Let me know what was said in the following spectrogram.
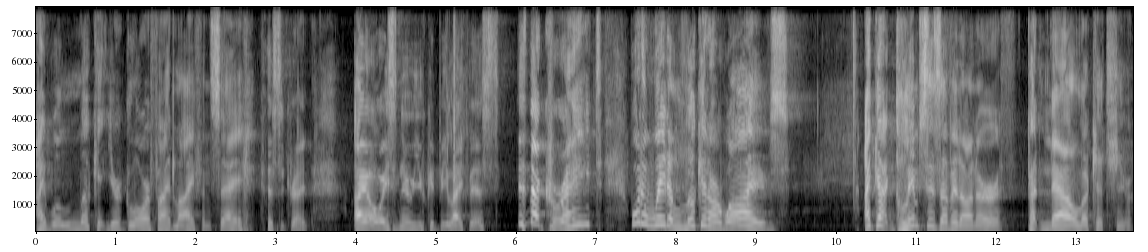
I will look at your glorified life and say, This is great. I always knew you could be like this. Isn't that great? What a way to look at our wives. I got glimpses of it on earth, but now look at you.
